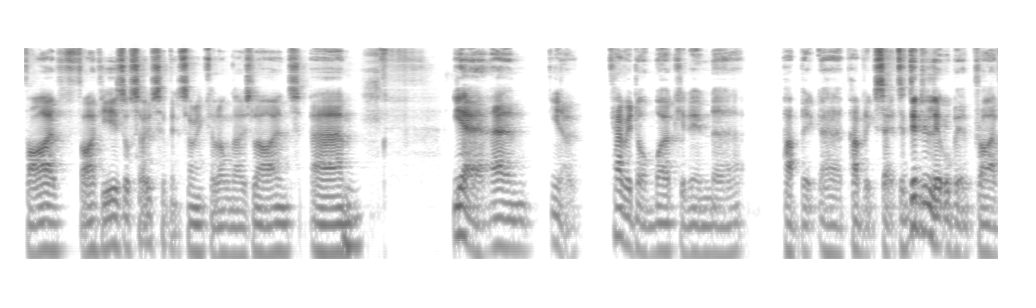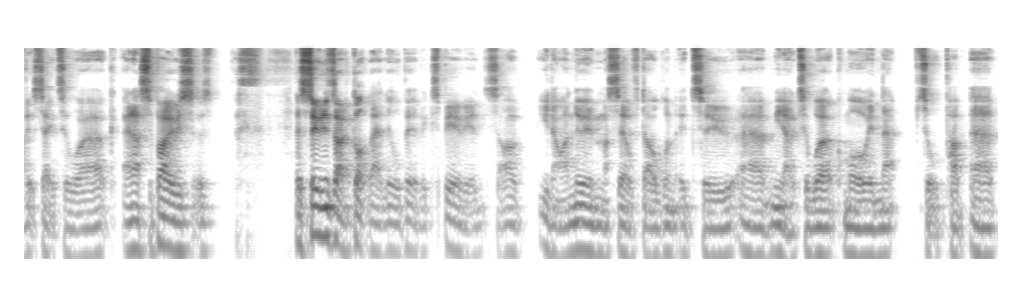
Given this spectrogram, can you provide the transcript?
five five years or so, something something along those lines. Um, mm. Yeah, and you know, carried on working in the public uh, public sector. Did a little bit of private sector work, and I suppose as, as soon as I'd got that little bit of experience, I you know I knew in myself that I wanted to um, you know to work more in that sort of pub, uh,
